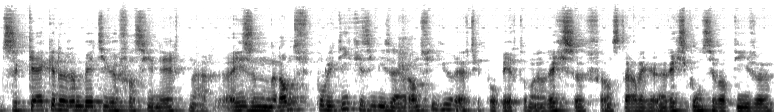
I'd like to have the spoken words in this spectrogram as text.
ze kijken er een beetje gefascineerd naar. Hij is een rand, politiek gezien is hij een randfiguur. Hij heeft geprobeerd om een rechtse, Franstalige, een rechtsconservatieve,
